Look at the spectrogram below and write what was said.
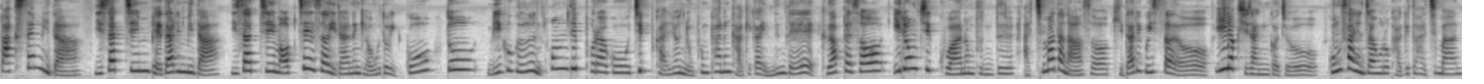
빡셉니다. 이삿짐 배달입니다. 이삿짐 업체에서 일하는 경우도 있고 또 미국은 홈디포라고 집 관련 용품 파는 가게가 있는데 그 앞에서 일용직 구하는 분들 아침마다 나와서 기다리고 있어요. 인력 시장인 거죠. 공사 현장으로 가기도 하지만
